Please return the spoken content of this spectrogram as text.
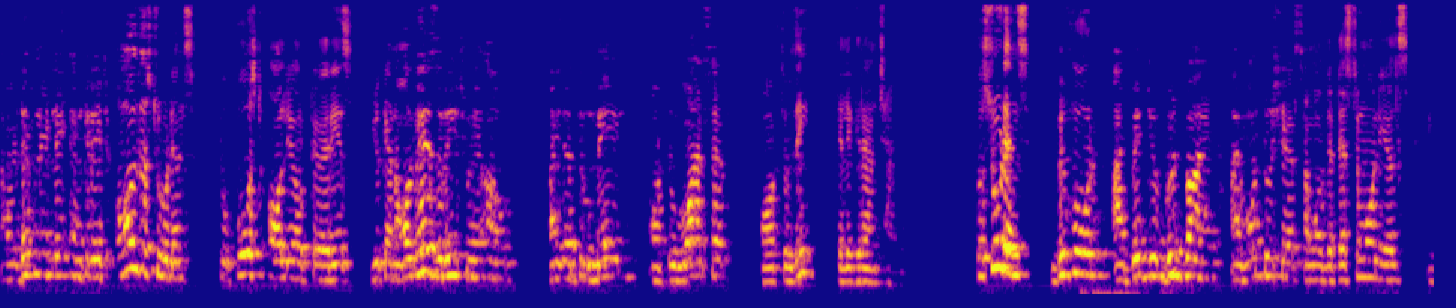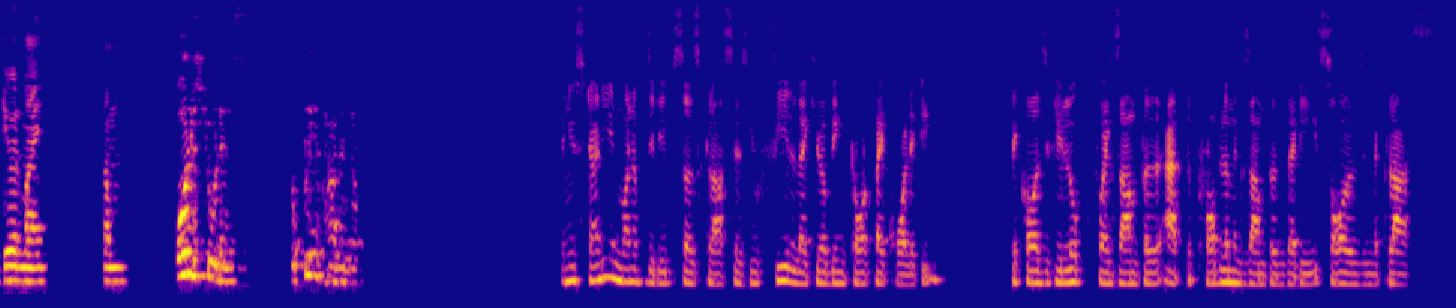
I will definitely encourage all the students to post all your queries. You can always reach me out either through mail or through WhatsApp or through the Telegram channel. So students, before I bid you goodbye, I want to share some of the testimonials given by some old students. So please have a look. When you study in one of Dilip sir's classes, you feel like you are being taught by quality. Because if you look, for example, at the problem examples that he solves in the class,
